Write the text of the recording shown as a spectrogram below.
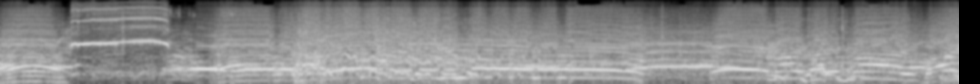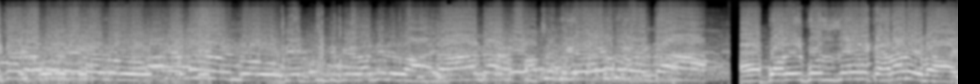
হ্যাঁ। হ্যাঁ, বাবা। এই রে, কাকা কিন্তু পড়ে গেল। এই ভাই, খালিদ ভাই, কাকা পড়ে গেল। কেন হইল? বিচ্ছু দিকে না দিলে ভাই না, না, দিকে পরের প্রতিযোগিতা কারা রে ভাই?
